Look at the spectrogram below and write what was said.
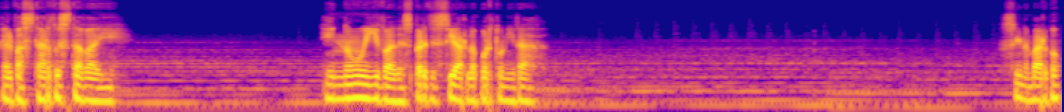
el bastardo estaba ahí. Y no iba a desperdiciar la oportunidad. Sin embargo,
